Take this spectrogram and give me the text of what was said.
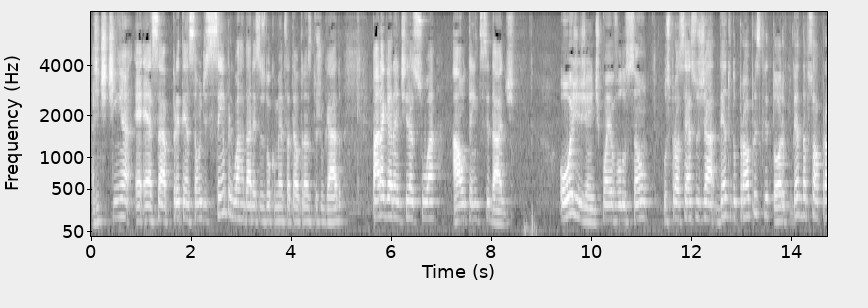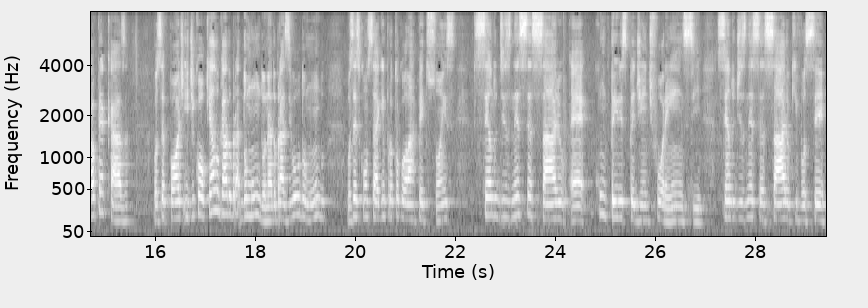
A gente tinha é, essa pretensão de sempre guardar esses documentos até o trânsito julgado para garantir a sua autenticidade. Hoje, gente, com a evolução, os processos já dentro do próprio escritório, dentro da sua própria casa, você pode, e de qualquer lugar do, do mundo, né, do Brasil ou do mundo, vocês conseguem protocolar petições sendo desnecessário é, cumprir expediente forense, sendo desnecessário que você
